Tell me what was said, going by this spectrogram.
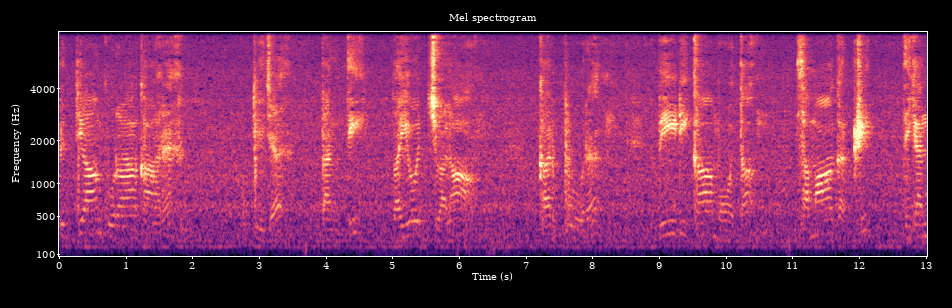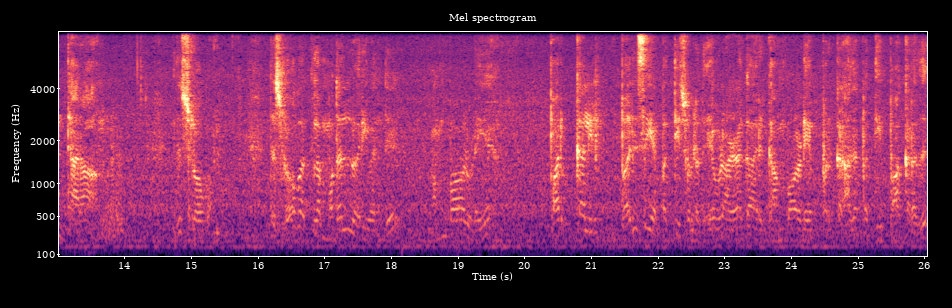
வித்யாங்குராகார பிஜ பங்கி வயோஜ்வலா கற்பூர வீடிகாமோத சமாகக்ஷி திகந்தரா இது ஸ்லோகம். இந்த ஸ்லோகத்தில் முதல் வரி வந்து அம்பாளுடைய பற்களின் வரிசையை பற்றி சொல்கிறது எவ்வளோ அழகாக இருக்கு அம்பாளுடைய பற்கள். அதை பற்றி பார்க்கறது.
